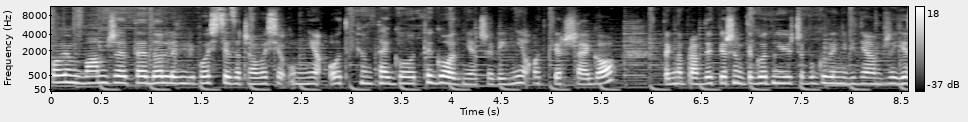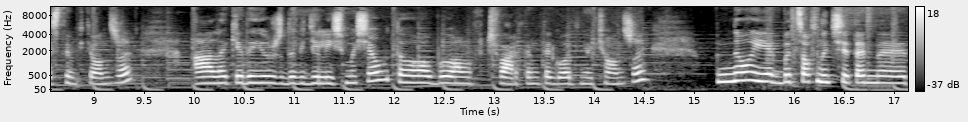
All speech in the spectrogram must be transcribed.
powiem Wam, że te dolegliwości zaczęły się u mnie od piątego tygodnia, czyli nie od pierwszego. Tak naprawdę w pierwszym tygodniu jeszcze w ogóle nie wiedziałam, że jestem w ciąży, ale kiedy już dowiedzieliśmy się, to byłam w czwartym tygodniu ciąży. No i jakby cofnąć się ten y,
